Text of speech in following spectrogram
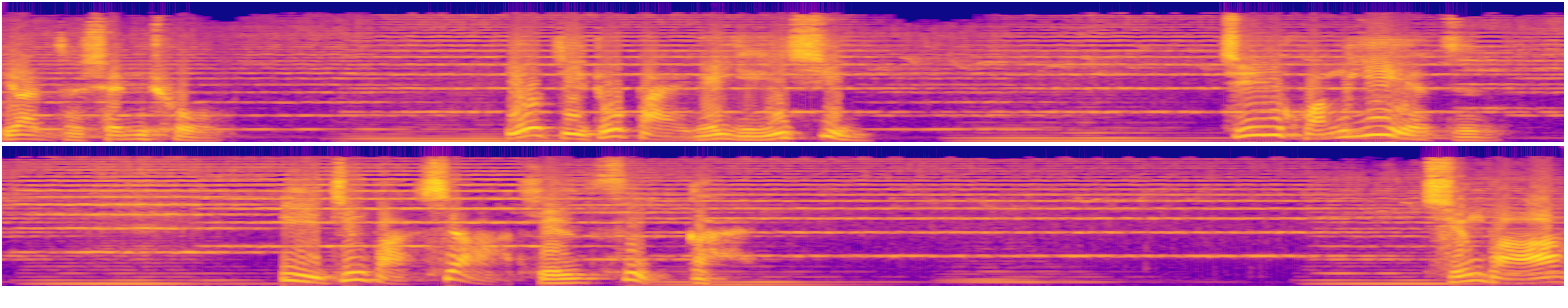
院子深处有几株百年银杏，金黄叶子已经把夏天覆盖。请把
